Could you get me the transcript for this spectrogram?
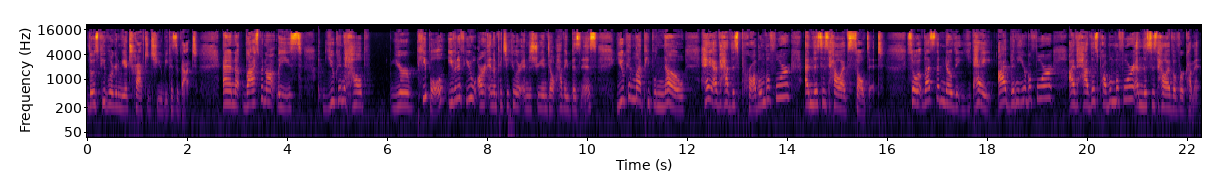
Those people are going to be attracted to you because of that. And last but not least, you can help your people, even if you aren't in a particular industry and don't have a business, you can let people know, hey, I've had this problem before and this is how I've solved it. So it lets them know that, hey, I've been here before, I've had this problem before, and this is how I've overcome it,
